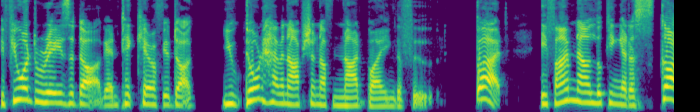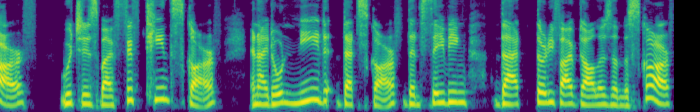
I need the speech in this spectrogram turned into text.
If you want to raise a dog and take care of your dog, you don't have an option of not buying the food. But if I'm now looking at a scarf, which is my 15th scarf, and I don't need that scarf, then saving that $35 on the scarf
